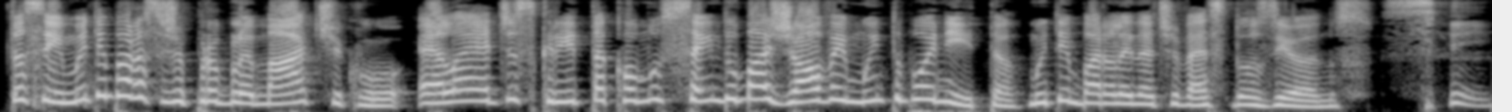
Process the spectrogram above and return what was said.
Então, assim, muito embora seja problemático, ela é descrita como sendo uma jovem muito bonita. Muito embora ela ainda tivesse 12 anos. Sim.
